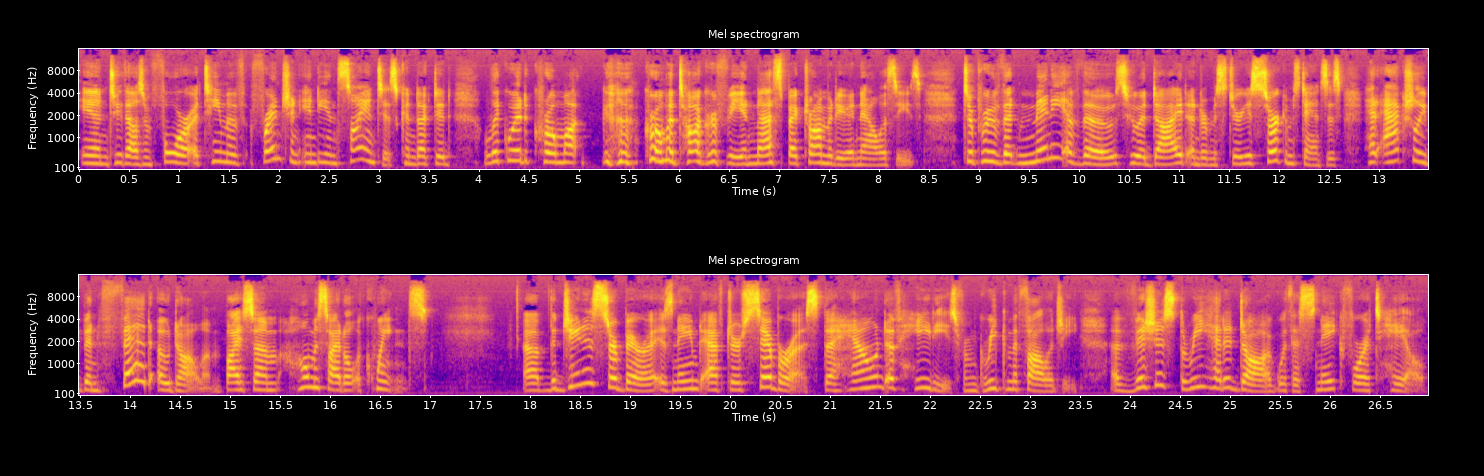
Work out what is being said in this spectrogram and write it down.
In 2004, a team of French and Indian scientists conducted liquid chroma- chromatography and mass spectrometry analyses to prove that many of those who had died under mysterious circumstances had actually been fed odollam by some homicidal acquaintance. Uh, the genus Cerbera is named after Cerberus, the hound of Hades from Greek mythology, a vicious three headed dog with a snake for a tail.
